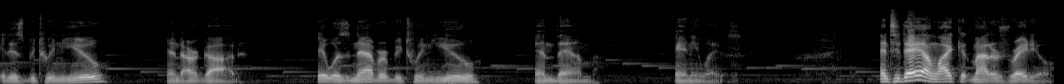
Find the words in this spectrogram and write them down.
it is between you and our God. It was never between you and them, anyways. And today on Like It Matters Radio,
